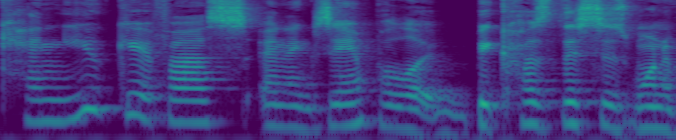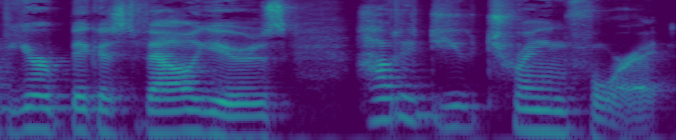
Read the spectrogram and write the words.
Can you give us an example? Uh, because this is one of your biggest values, how did you train for it?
